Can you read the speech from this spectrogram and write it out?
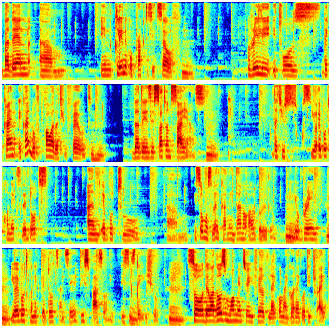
But then um, in clinical practice itself, really it was the kind a kind of power that you felt mm-hmm. that there is a certain science that you you're able to connect the dots and able to um, it's almost like an internal algorithm in hmm. your brain. Hmm. You're able to connect the dots and say this person this is hmm. the issue. So there were those moments where you felt like oh my god i got it right.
